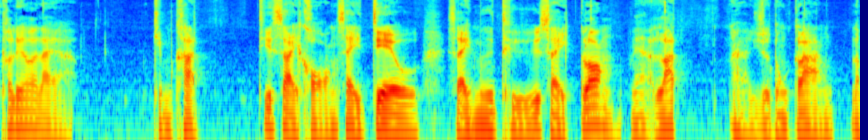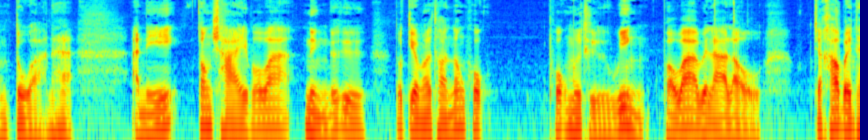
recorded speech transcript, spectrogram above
เขาเรียกว่าอะไรอะเข็มขัดที่ใส่ของใส่เจล ใส่มือถือใส่กล้องเนี่ยรัด อยู่ตรงกลางลำตัวนะฮะ อันนี้ต้องใช้เพราะว่า 1 ก็คือตัวเกียวมาราธอนต้องพกพกมือถือวิ่ง เพราะว่าเวลาเราจะเข้าไปใน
